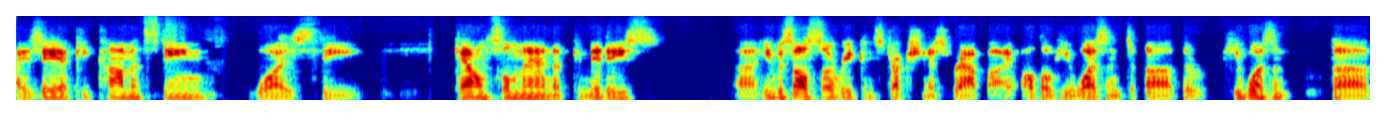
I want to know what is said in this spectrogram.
Isaiah P. Kamenstein was the councilman of committees. Uh, he was also a Reconstructionist rabbi, although he wasn't uh, the he wasn't the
